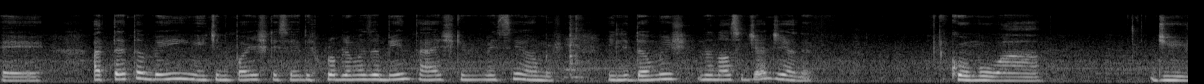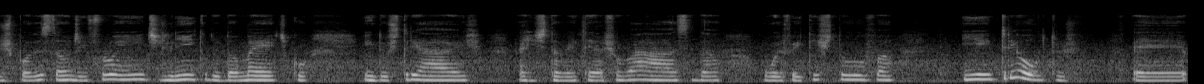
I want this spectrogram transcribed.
É, até também a gente não pode esquecer dos problemas ambientais que vivenciamos e lidamos no nosso dia a dia, né? Como a disposição de influentes líquidos, domésticos, industriais. A gente também tem a chuva ácida, o efeito estufa e entre outros. É,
